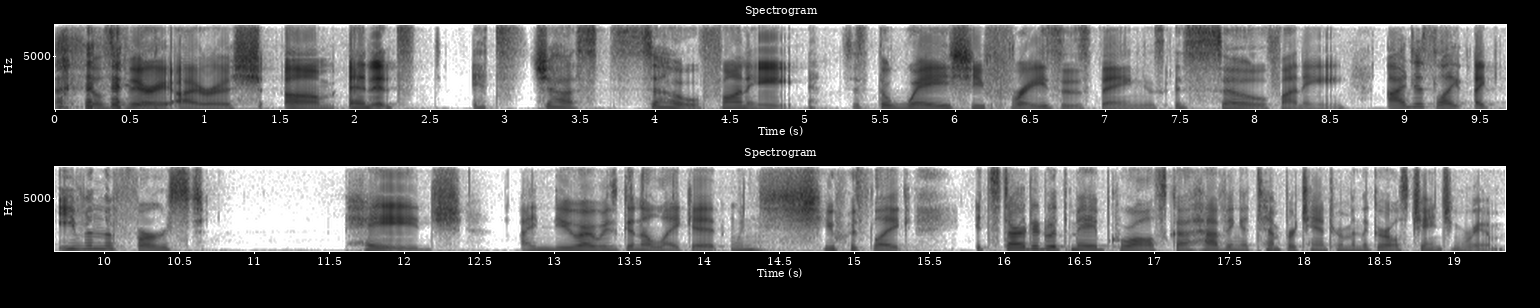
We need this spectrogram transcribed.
it feels very Irish. Um, and it's it's just so funny. Just the way she phrases things is so funny. I just like like even the first page. I knew I was gonna like it when she was like, "It started with Mabe Kowalska having a temper tantrum in the girls' changing room."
